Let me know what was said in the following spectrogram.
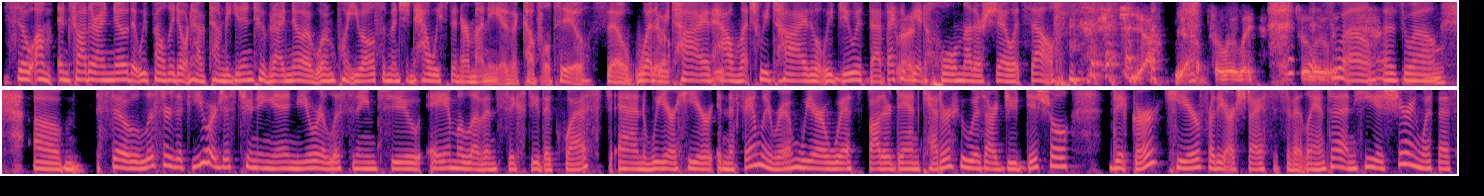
So, um, and Father, I know that we probably don't have time to get into it, but I know at one point you also mentioned how we spend our money as a couple too. So whether yeah. we tithe, how much we tithe, what we do with that, that could right. be a whole nother show itself. yeah, yeah, absolutely, absolutely. As well, as well. Mm-hmm. Um, so, listeners, if you are just tuning in, you are listening to AM eleven sixty, The Quest, and we are here in the family room. We are with Father Dan Ketter, who is our judicial vicar here for the Archdiocese of Atlanta, and he is sharing with us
